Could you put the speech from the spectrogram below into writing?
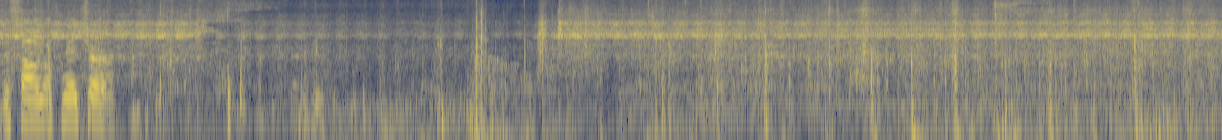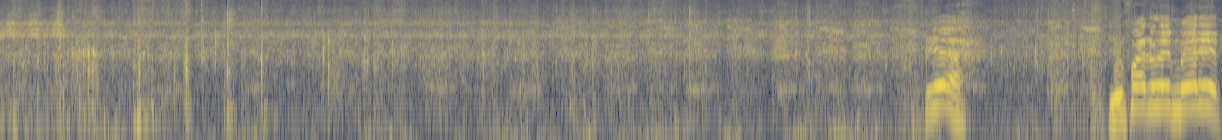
the sound of nature Yeah, you finally made it.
